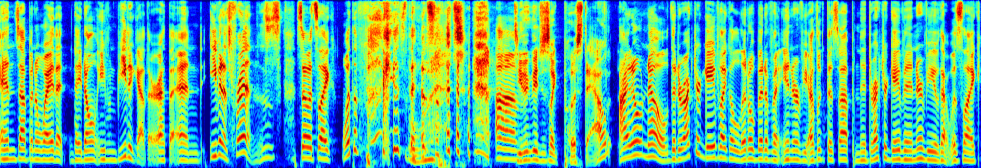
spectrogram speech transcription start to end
ends up in a way that they don't even be together at the end, even as friends. So it's like, what the fuck is this? Um, Do you think they just like pussed out? I don't know. The director gave like a little bit of an interview. I looked this up and the director gave an interview that was like,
